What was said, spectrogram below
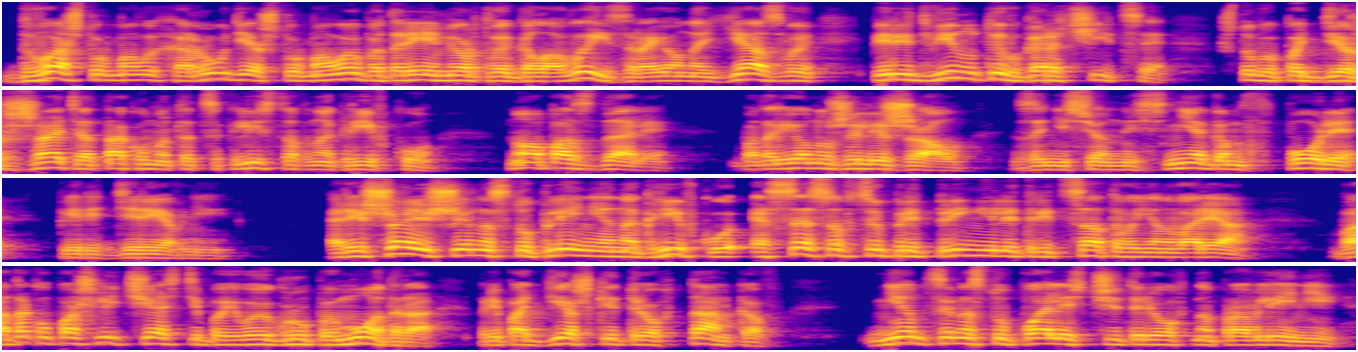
Два штурмовых орудия штурмовой батареи «Мертвой головы» из района Язвы передвинуты в Горчице, чтобы поддержать атаку мотоциклистов на Гривку. Но опоздали. Батальон уже лежал, занесенный снегом в поле перед деревней. Решающее наступление на Гривку эсэсовцы предприняли 30 января. В атаку пошли части боевой группы Модера при поддержке трех танков. Немцы наступали с четырех направлений.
